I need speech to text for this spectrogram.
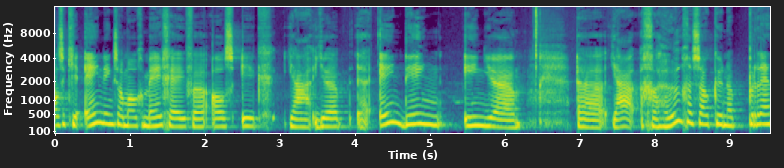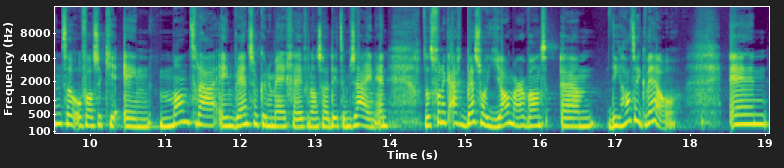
als ik je één ding zou mogen meegeven, als ik ja, je uh, één ding in je uh, ja, geheugen zou kunnen prenten, of als ik je één mantra, één wens zou kunnen meegeven, dan zou dit hem zijn. En dat vond ik eigenlijk best wel jammer, want um, die had ik wel. En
